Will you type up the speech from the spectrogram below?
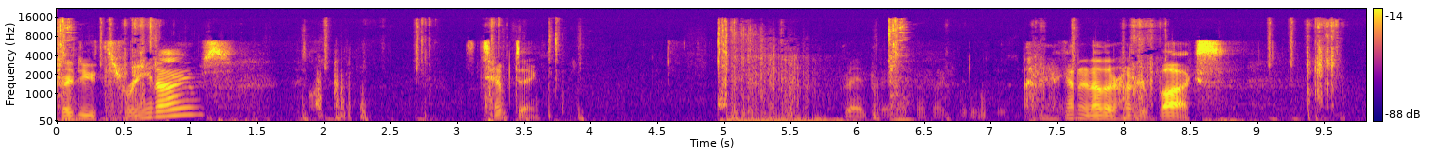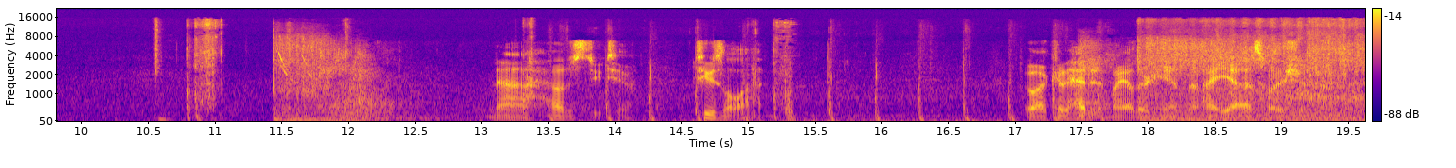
Should I do three knives? It's tempting. I mean, I got another hundred bucks. Nah, I'll just do two. Two's a lot. Oh, I could have had it in my other hand. Yeah, that's what I should. have.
